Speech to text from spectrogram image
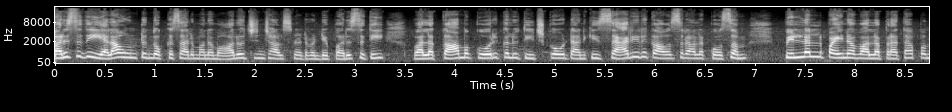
పరిస్థితి ఎలా ఉంటుందో ఒక్కసారి మనం ఆలోచించాల్సినటువంటి పరిస్థితి. వాళ్ళ కామ కోరికలు తీర్చుకోవటానికి శారీరక అవసరాల కోసం పిల్లల పైన వాళ్ళ ప్రతాపం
